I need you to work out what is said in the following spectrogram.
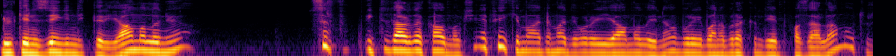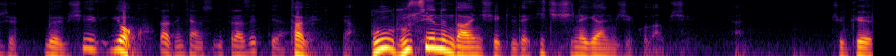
Ülkenin zenginlikleri yağmalanıyor. Sırf iktidarda kalmak için. E peki madem hadi orayı yağmalayın ama burayı bana bırakın diye bir pazarlığa mı oturacak? Böyle bir şey yok. Zaten kendisi itiraz etti yani. Tabii. Ya bu Rusya'nın da aynı şekilde hiç işine gelmeyecek olan bir şey. Yani çünkü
